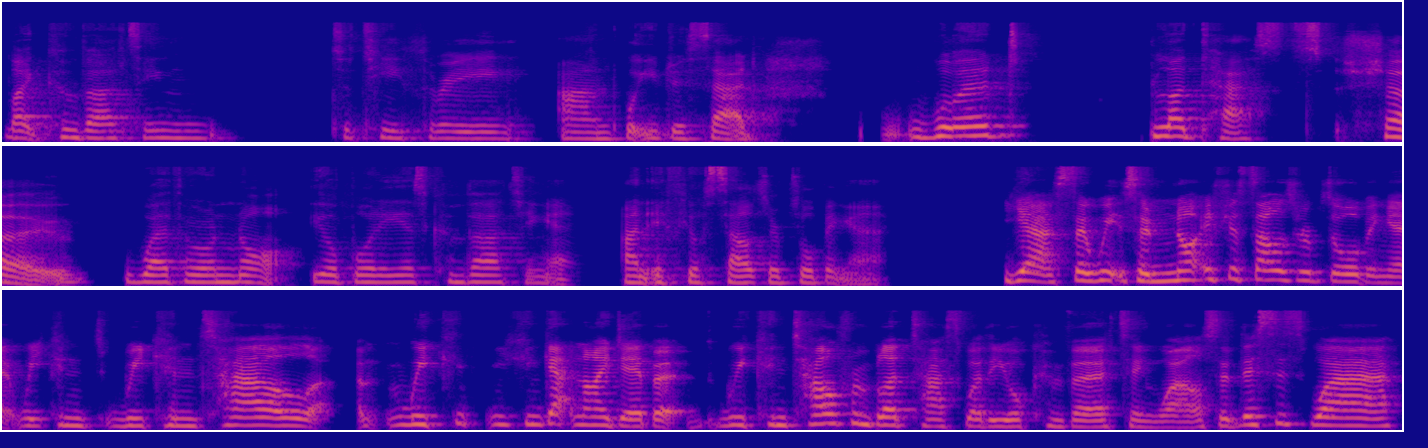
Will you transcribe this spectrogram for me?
like converting to T3 and what you just said. Would blood tests show whether or not your body is converting it and if your cells are absorbing it yeah so we so not if your cells are absorbing it we can we can tell we can you can get an idea but we can tell from blood tests whether you're converting well so this is where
